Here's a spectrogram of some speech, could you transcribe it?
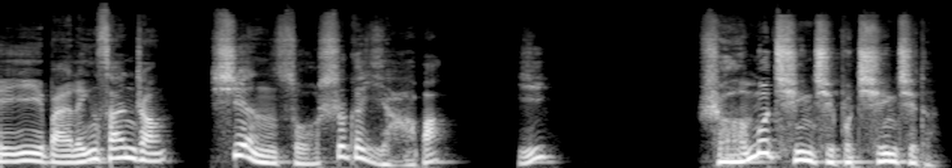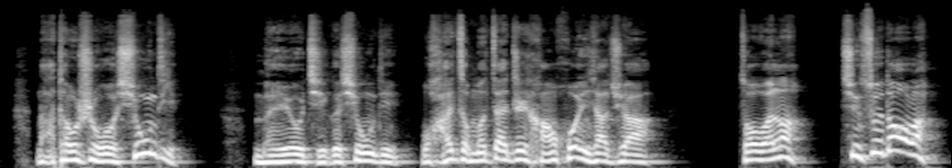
第一百零三章线索是个哑巴。咦，什么亲戚不亲戚的？那都是我兄弟，没有几个兄弟，我还怎么在这行混下去啊？走稳了，进隧道了。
